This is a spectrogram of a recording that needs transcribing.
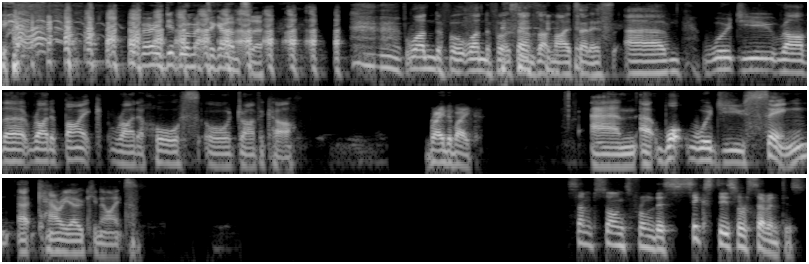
a very diplomatic answer. wonderful, wonderful. It sounds like my tennis. Um, would you rather ride a bike, ride a horse, or drive a car? Ride a bike. And uh, what would you sing at karaoke night? Some songs from the 60s or 70s.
